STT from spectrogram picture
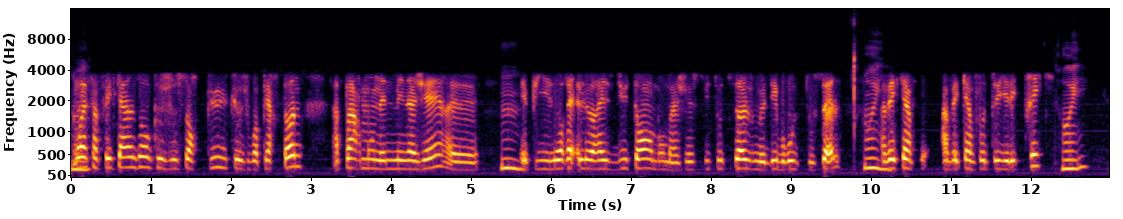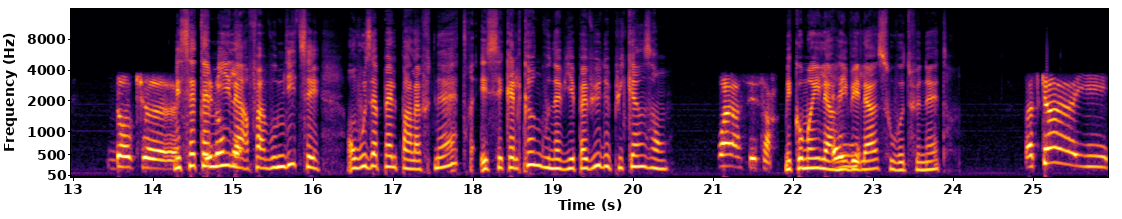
Moi, ça fait 15 ans que je sors plus, que je vois personne, à part mon aide ménagère. euh, Hmm. et puis le, re- le reste du temps, bon bah je suis toute seule, je me débrouille tout seul Oui. avec un avec un fauteuil électrique. Oui. Donc euh, Mais cet ami là, enfin vous me dites c'est on vous appelle par la fenêtre et c'est quelqu'un que vous n'aviez pas vu depuis 15 ans. voilà, c'est ça. Mais comment il est arrivé il- là sous votre fenêtre? Parce que euh, il,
